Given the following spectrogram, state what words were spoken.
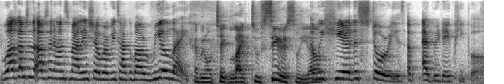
Welcome to the Upside Down Smiley Show where we talk about real life. and we don't take life too seriously, y'all. And we hear the stories of everyday people.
